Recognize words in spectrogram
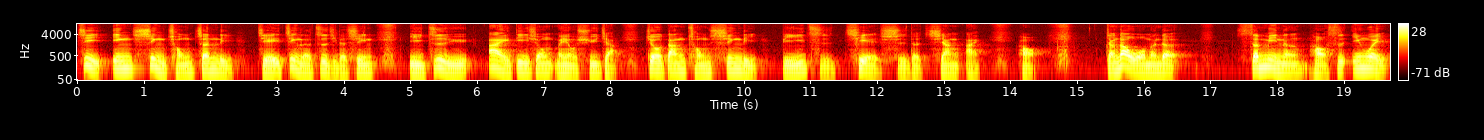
既因信从真理，洁净了自己的心，以至于爱弟兄没有虚假，就当从心里彼此切实的相爱。好，讲到我们的生命呢，好，是因为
